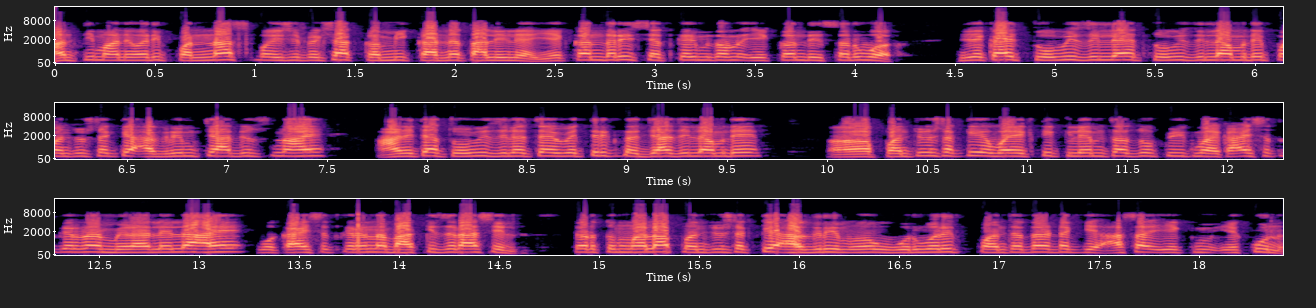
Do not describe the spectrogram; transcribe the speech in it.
अंतिम आणेवारी पन्नास पैसेपेक्षा कमी काढण्यात आलेली आहे. एकंदरीत शेतकरी मित्रांनो एकंदरीत सर्व जे काही चोवीस जिल्हे आहेत चोवीस जिल्ह्यामध्ये पंचवीस टक्के अग्रिमच्या आदिसूचना आहे. आणि त्या चोवीस जिल्ह्याच्या व्यतिरिक्त ज्या जिल्ह्यामध्ये पंचवीस टक्के वैयक्तिक क्लेमचा जो पीक काय शेतकऱ्यांना मिळालेला आहे व काही शेतकऱ्यांना बाकी जर असेल तर तुम्हाला पंचवीस टक्के अग्रिम व उर्वरित पंच्याहत्तर टक्के असा एक एकूण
